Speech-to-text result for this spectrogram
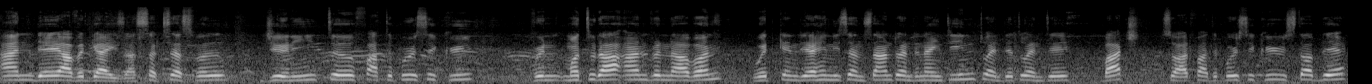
And there you have it guys, a successful journey to Fatehpur Sikri, Mathura and Vrindavan with Kendriya Hindi Sansthan 2019-2020 batch. So at Fatehpur Sikri we stopped there,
